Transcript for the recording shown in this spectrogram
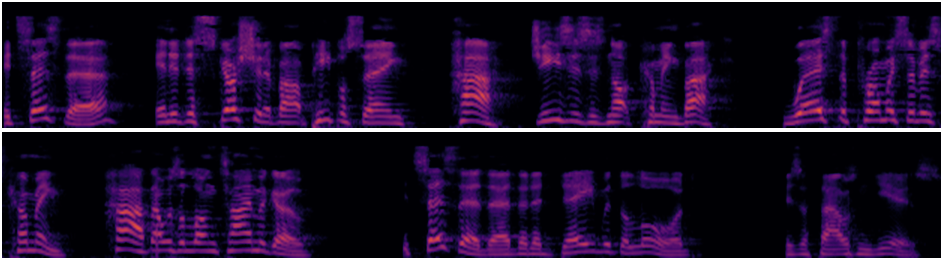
it says there, in a discussion about people saying, ha, Jesus is not coming back. Where's the promise of his coming? Ha, that was a long time ago. It says there, there that a day with the Lord is a thousand years.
